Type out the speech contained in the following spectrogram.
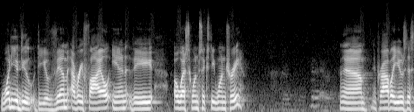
What do you do? Do you vim every file in the OS 161 tree? Um, you probably use this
